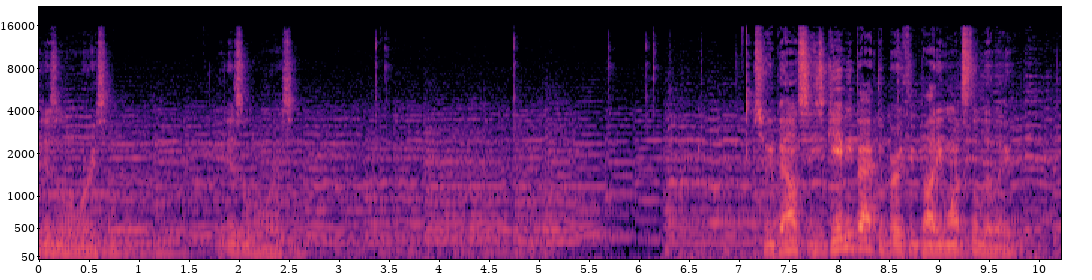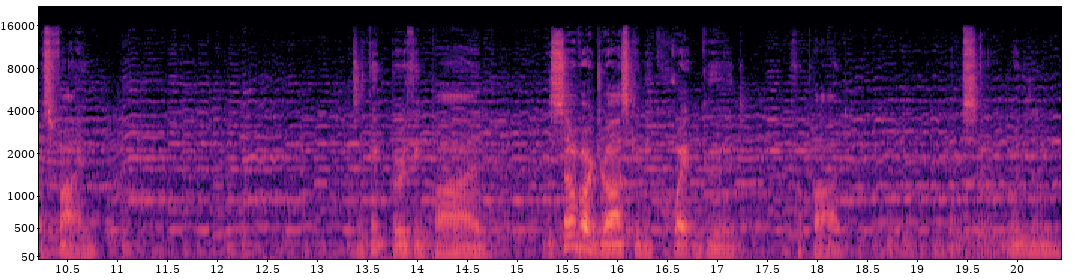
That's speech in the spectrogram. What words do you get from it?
it is a little worrisome. It is a little worrisome. So he bounced. He gave me back the birthing pod. He wants the lily. That's fine. Because I think birthing pod. Some of our draws can be quite good for pod. Alright, so woodland.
